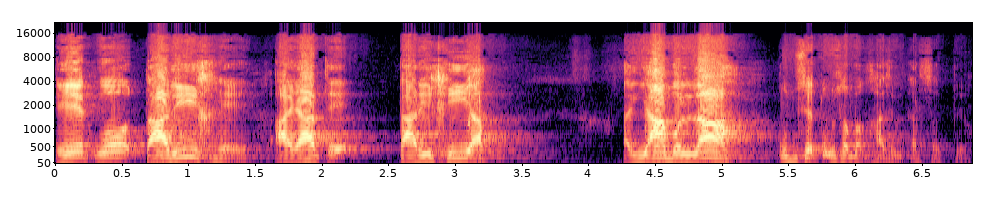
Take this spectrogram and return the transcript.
एक वो तारीख है, आयात तारीखिया। अयामुल्लाह उनसे तुम सबक हासिल कर सकते हो।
